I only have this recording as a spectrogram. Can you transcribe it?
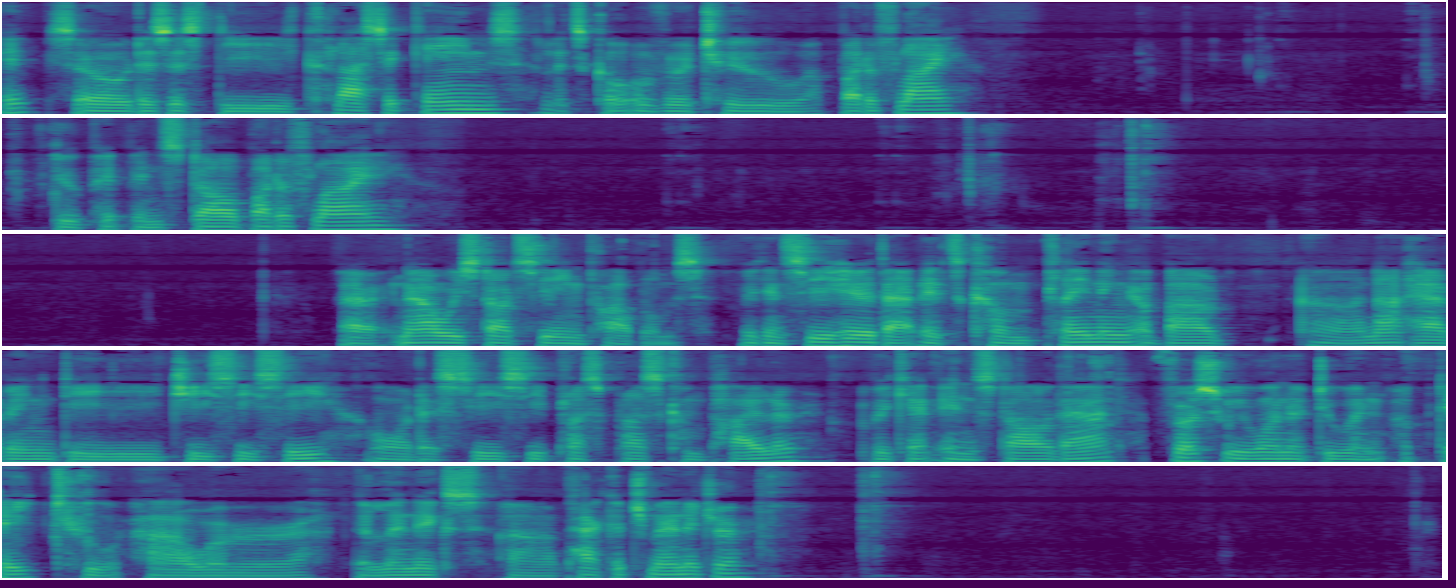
Okay, so this is the classic games. Let's go over to Butterfly. Do pip install Butterfly. Alright, now we start seeing problems. We can see here that it's complaining about uh, not having the GCC or the C C++ compiler we can install that. First, we want to do an update to our the Linux uh, package manager.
